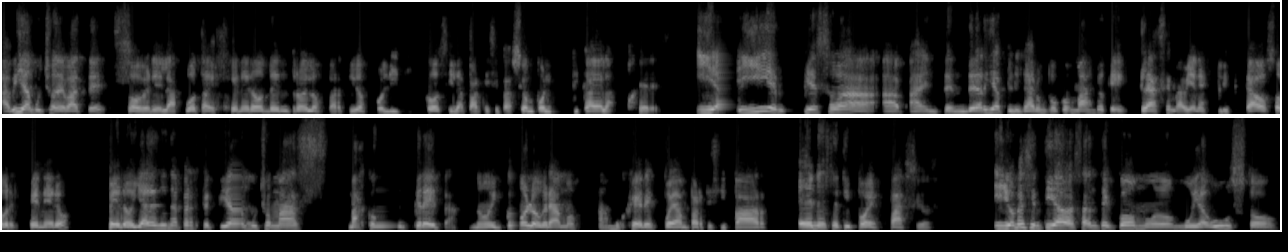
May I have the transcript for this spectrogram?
había mucho debate sobre la cuota de género dentro de los partidos políticos y la participación política de las mujeres. Y ahí empiezo a, a, entender y aplicar un poco más lo que en clase me habían explicado sobre el género, pero ya desde una perspectiva mucho más, más concreta, ¿no? Y cómo logramos que más mujeres puedan participar en este tipo de espacios. Y yo me sentía bastante cómodo, muy a gusto,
